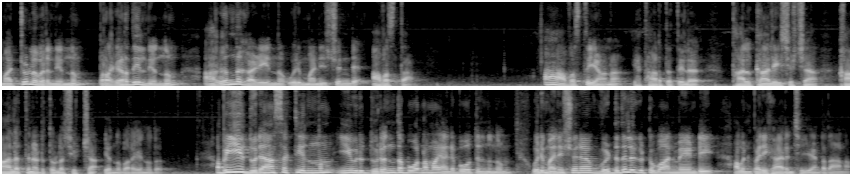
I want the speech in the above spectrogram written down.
മറ്റുള്ളവരിൽ നിന്നും പ്രകൃതിയിൽ നിന്നും അകന്നു കഴിയുന്ന ഒരു മനുഷ്യന്റെ അവസ്ഥ. ആ അവസ്ഥയാണ് യഥാർത്ഥത്തിൽ താൽക്കാലിക ശിക്ഷ കാലത്തിനടുത്തുള്ള ശിക്ഷ എന്ന് പറയുന്നത്. അപ്പൊ ഈ ദുരാസക്തിയിൽ നിന്നും ഈ ഒരു ദുരന്തപൂർണമായ അനുഭവത്തിൽ നിന്നും ഒരു മനുഷ്യന് വിടുതൽ കിട്ടുവാൻ വേണ്ടി അവൻ പരിഹാരം ചെയ്യേണ്ടതാണ്.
